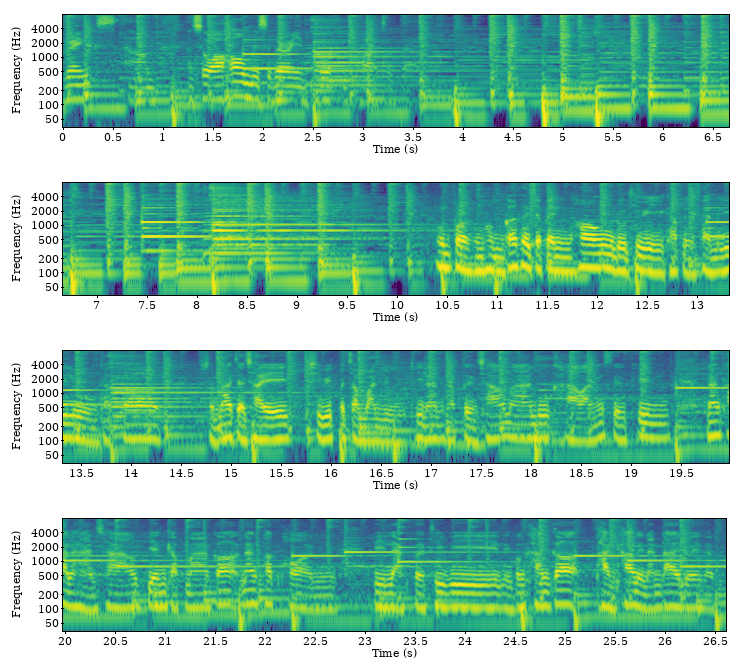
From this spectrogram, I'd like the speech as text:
drinks, um, and so our home is a very important part of that. มุมโปรดของผมก็คือจะเป็นห้องดูทีวีครับหรือ Family Room ครับก็ส่วนมากจะใช้ชีวิตประจำวันอยู่ที่นั่นครับตื่นเช้ามาดูข่าวอ่านหนังสือพิมพ์ นั่งทานอาหารเช้า เย็นกลับมาก็นั่งพักผ่อนรีแลกซ์เปิดทีวี หรือบางครั้งก็ทานข้าวในนั้นได้ด้วยครับ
